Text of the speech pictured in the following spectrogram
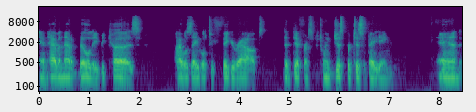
and having that ability because I was able to figure out the difference between just participating and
